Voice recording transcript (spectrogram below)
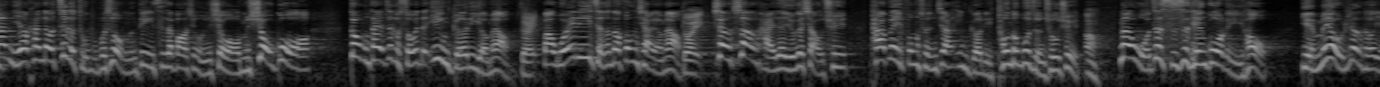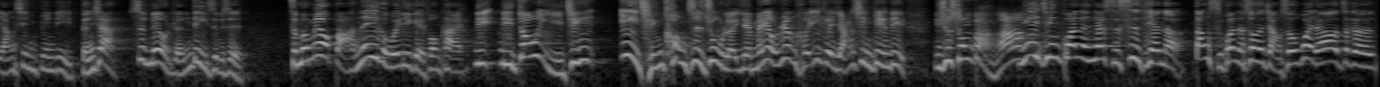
那你要看到这个图，不是我们第一次在报新闻秀哦，我们秀过哦。动态这个所谓的硬隔离有没有？对，把围篱整个都封起来有没有？对，像上海的有个小区，它被封成这样硬隔离，通通不准出去。嗯，那我这十四天过了以后，也没有任何阳性病例。等一下是没有人力是不是？怎么没有把那个围篱给封开？你你都已经。疫情控制住了，也没有任何一个阳性病例，你就松绑啊！你已经关了人家十四天了。当时关的时候就讲说，为了要这个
